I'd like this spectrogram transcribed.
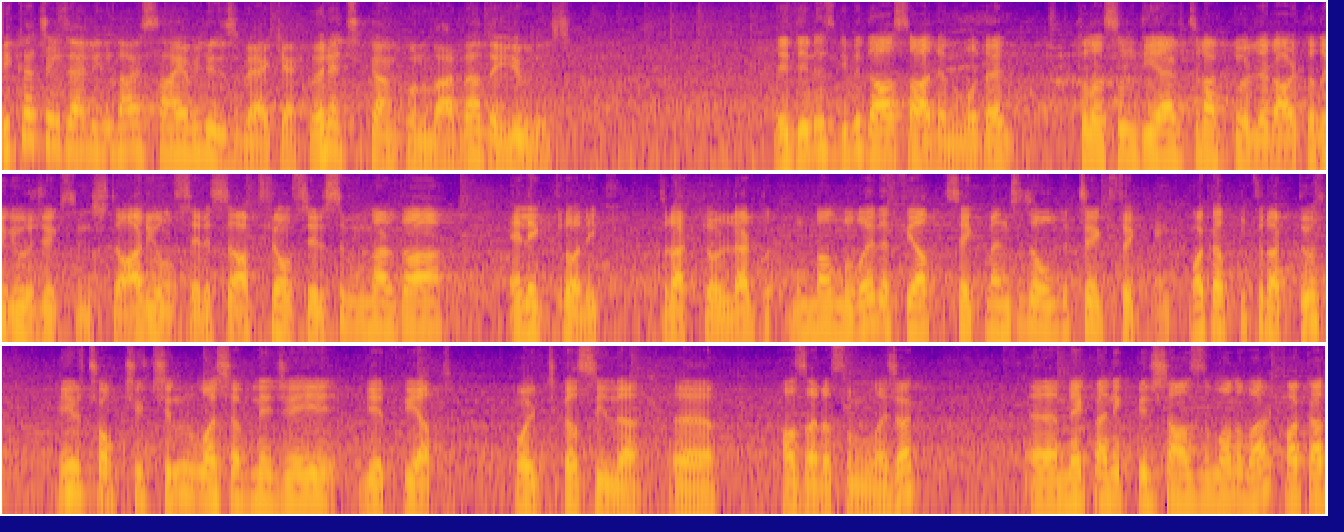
birkaç özelliğini daha sayabiliriz belki. Öne çıkan konulardan da yiyebiliriz. Dediğiniz gibi daha sade bir model. Klas'ın diğer traktörleri arkada göreceksiniz. İşte Arion serisi, Aksiyon serisi bunlar daha elektronik traktörler. Bundan dolayı da fiyat segmenti de oldukça yüksek. Fakat bu traktör birçok çiftçinin ulaşabileceği bir fiyat politikasıyla e, pazara sunulacak. E, mekanik bir şanzımanı var fakat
